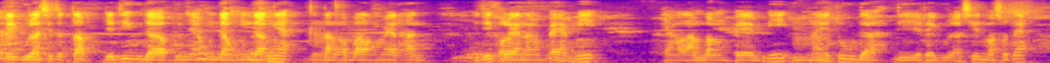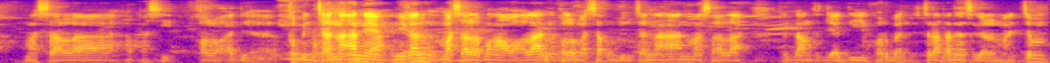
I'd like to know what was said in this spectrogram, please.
regulasi tetap. Jadi udah punya undang-undangnya tentang kepalang merahan jadi kalau yang namanya PMI yang lambang PMI nah itu udah diregulasiin. Maksudnya masalah apa sih? Kalau ada kebencanaan ya. Ini kan masalah pengawalan. Kalau masalah kebencanaan masalah tentang terjadi korban kecelakaan dan segala macem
